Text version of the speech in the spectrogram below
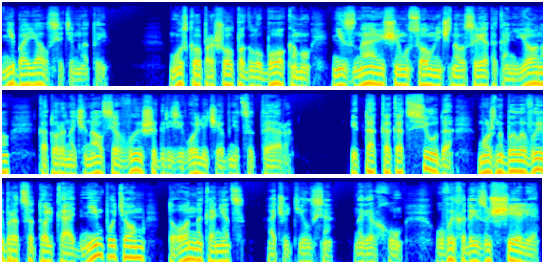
не боялся темноты. Мускова прошел по глубокому, не знающему солнечного света каньону, который начинался выше грязевой лечебницы Терра. И так как отсюда можно было выбраться только одним путем, то он, наконец, очутился наверху, у выхода из ущелья,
